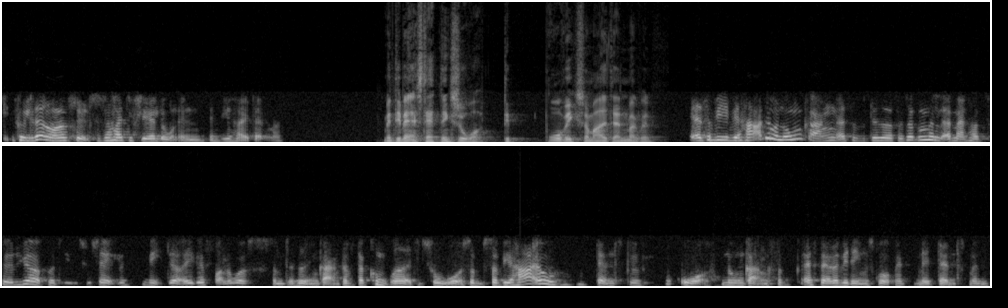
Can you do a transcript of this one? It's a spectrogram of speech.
ifølge den undersøgelse, så har de flere lån, end, end vi har i Danmark. Men det med erstatningsord, det bruger vi ikke så meget i Danmark, vel? Altså, vi, vi har det jo nogle gange. Altså, det hedder for eksempel, at man har følgere på de sociale medier, og ikke followers, som det hed engang. Der, der konkurrerede de to ord. Så, så vi har jo danske ord nogle gange. Så erstatter vi det engelske ord med, med dansk. Men,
